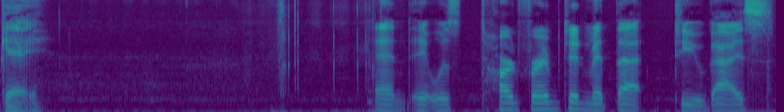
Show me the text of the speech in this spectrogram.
gay. And it was hard for him to admit that to you guys.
